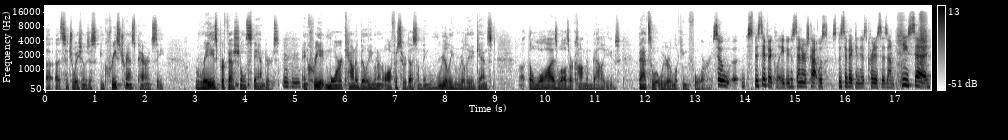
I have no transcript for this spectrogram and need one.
a, a situation of just increase transparency, raise professional standards, mm-hmm. and create more accountability when an officer does something really, really against uh, the law as well as our common values. That's what we were looking for. So, uh, specifically, because Senator Scott was specific in his criticism, he said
